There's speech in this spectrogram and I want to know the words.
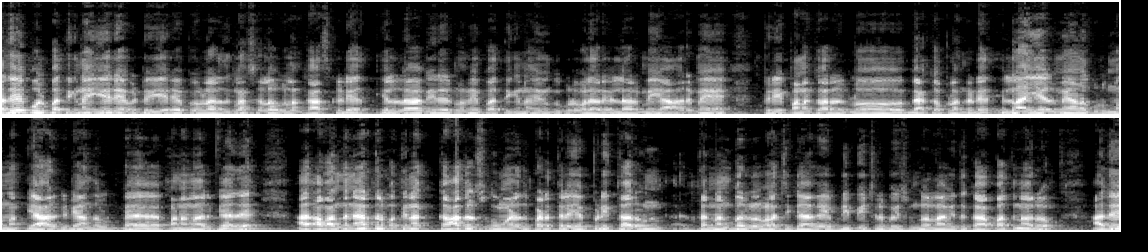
அதே போல் பார்த்தீங்கன்னா ஏரியா விட்டு ஏரியா போய் விளையாடுறதுக்குலாம் செலவுலாம் காசு கிடையாது. எல்லா வீரர்களுமே பார்த்தீங்கன்னா இவங்க கூட விளையாடுற எல்லாருமே யாருமே பெரிய பணக்காரர்களோ பேக்கப்லாம் கிடையாது. எல்லாம் ஏழ்மையான குடும்பம் தான். யாருக்கிட்டையும் அந்தளவுக்கு பணம்லாம் இருக்காது. அந்த நேரத்தில் பார்த்தீங்கன்னா காதல் சுகுமாரது படத்தில் எப்படி தருண் தன் நண்பர்கள் வளர்ச்சிக்காக எப்படி பீச்சில் போய் சுண்டலாம் வித்து காப்பாற்றினாரோ அதே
